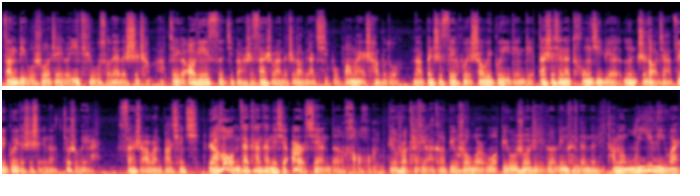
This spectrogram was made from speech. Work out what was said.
咱们比如说这个 E T 五所在的市场啊，这个奥迪 A 四基本上是三十万的指导价起步，宝马也差不多。那奔驰 C 会稍微贵一点点，但是现在同级别论指导价最贵的是谁呢？就是蔚来。三十二万八千起，然后我们再看看那些二线的豪华，比如说凯迪拉克，比如说沃尔沃，比如说这个林肯等等，他们无一例外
